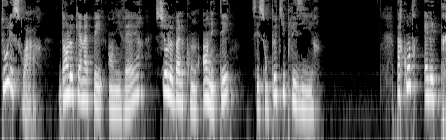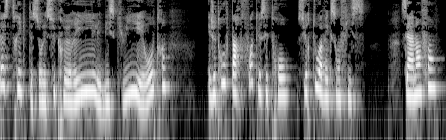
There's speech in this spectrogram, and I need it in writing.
tous les soirs, dans le canapé en hiver, sur le balcon en été, c'est son petit plaisir. Par contre, elle est très stricte sur les sucreries, les biscuits et autres, et je trouve parfois que c'est trop, surtout avec son fils. C'est un enfant,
